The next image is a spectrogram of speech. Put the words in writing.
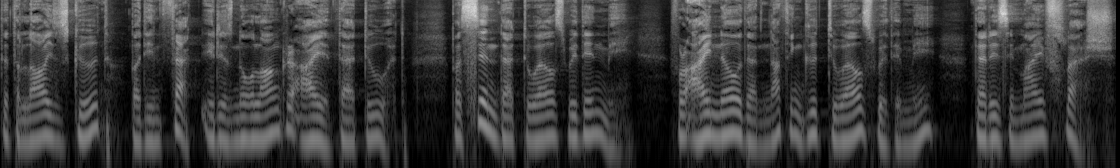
that the law is good, but in fact, it is no longer I that do it, but sin that dwells within me. For I know that nothing good dwells within me, that is in my flesh.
